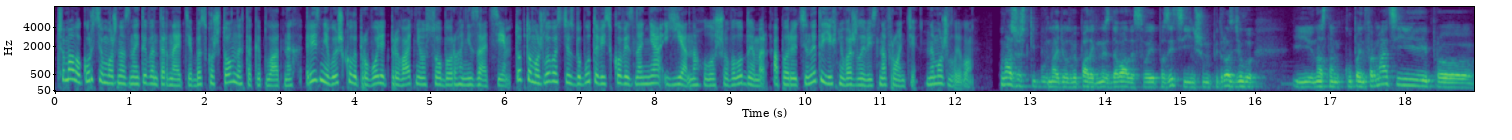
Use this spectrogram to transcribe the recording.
Чимало курсів можна знайти в інтернеті, безкоштовних так і платних. Різні вишколи проводять приватні особи організації. Тобто можливості здобути військові знання є, наголошує Володимир. А переоцінити їхню важливість на фронті неможливо. У нас ж такий був навіть от випадок, ми здавали свої позиції іншому підрозділу, і в нас там купа інформації про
